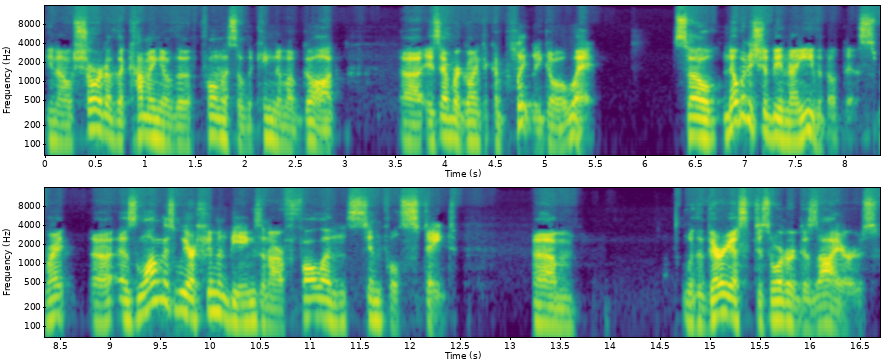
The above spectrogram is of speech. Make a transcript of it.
you know, short of the coming of the fullness of the kingdom of God, uh, is ever going to completely go away. So nobody should be naive about this, right? Uh, as long as we are human beings in our fallen, sinful state, um, with various disorder desires,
